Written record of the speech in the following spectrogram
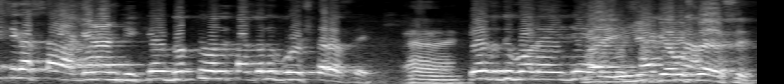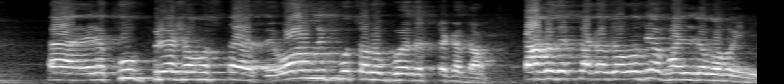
স্টিকার ছাড়া গ্যারান্টি কেউ ধরতে পারলে তার জন্য পুরস্কার আছে। হ্যাঁ। কেউ যদি বলে যে ভাই ইঞ্জিন কি অবস্থায় আছে? হ্যাঁ এটা খুব ফ্রেশ অবস্থায় আছে। অনলি পঁচানব্বই হাজার টাকা দাম। কাগজের টাকা জমা দিয়ে ফাইল জমা হয়নি।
